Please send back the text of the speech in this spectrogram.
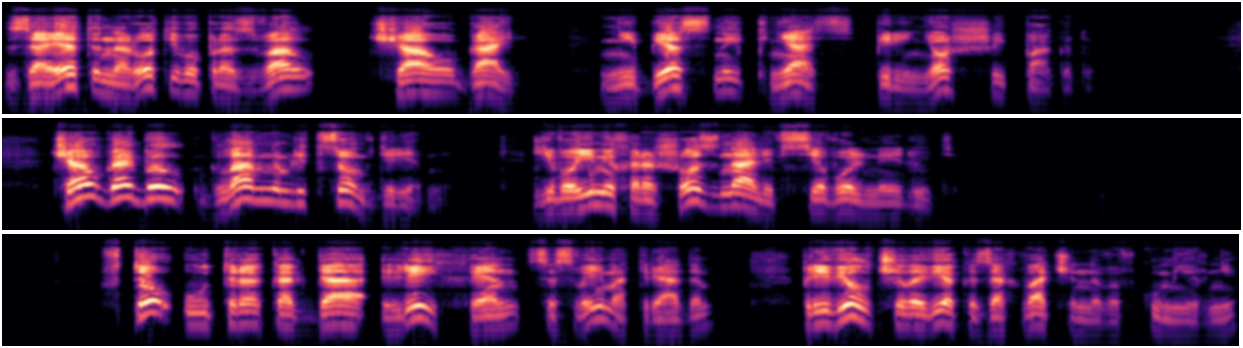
За это народ его прозвал Чао-Гай, небесный князь, перенесший пагоду. Чао-Гай был главным лицом в деревне. Его имя хорошо знали все вольные люди. В то утро, когда Лей Хэн со своим отрядом привел человека, захваченного в Кумирне,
